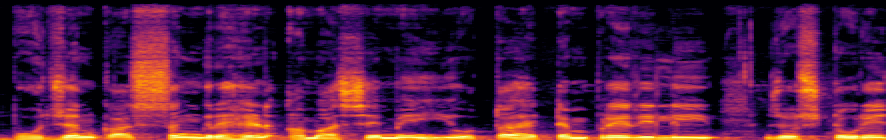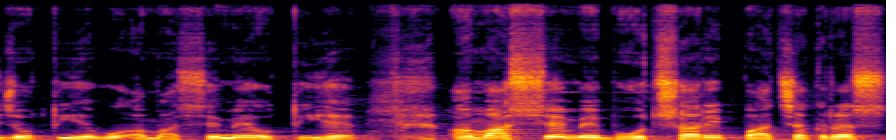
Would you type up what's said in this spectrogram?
भोजन का संग्रहण अमास्य में ही होता है। टेम्परेरीली जो स्टोरेज होती है, वो अमास्य में होती है। अमास्य में बहुत सारे पाचक रस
